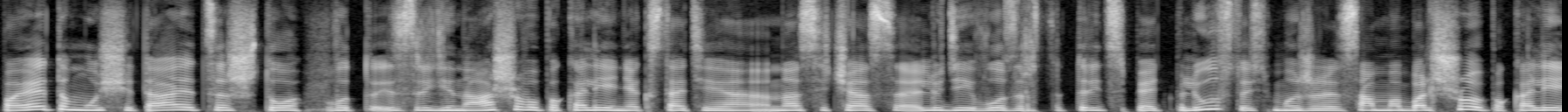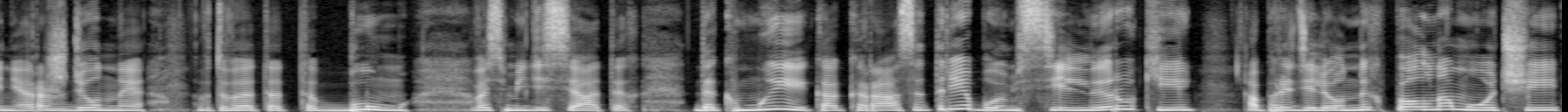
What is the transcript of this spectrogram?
поэтому считается, что вот среди нашего поколения, кстати, у нас сейчас людей возраста 35 плюс, то есть мы же самое большое поколение, рожденные вот в этот бум 80-х, так мы как раз и требуем сильной руки, определенных полномочий,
